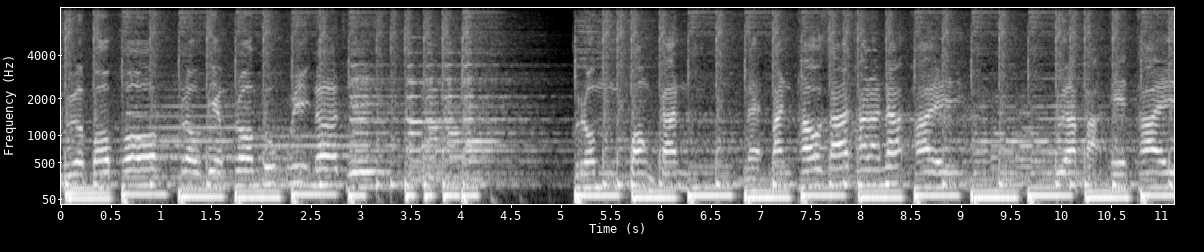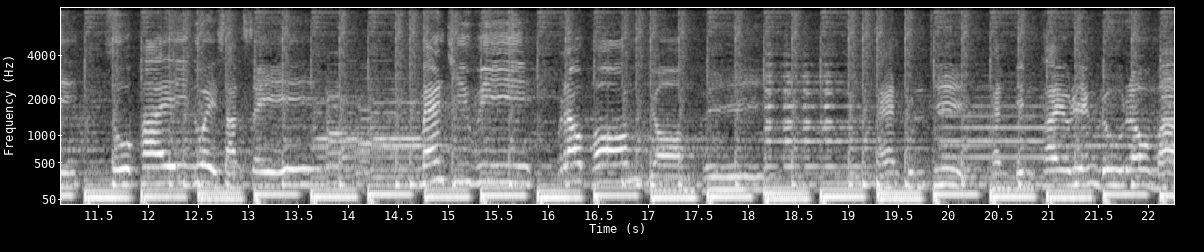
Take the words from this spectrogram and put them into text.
เพื่อปอพอเราเตรียมพร้อมทุกวินาที กรมป้องกัน และบรรเทาสาธารณภัย พื่อประเทศไทย สู่ภัยด้วยศักดิ์ศรีแม้นชีวีเราพร้อมยอมพลีแทนคุณที่แผ่นดินไทยเลี้ยงดูเรามา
